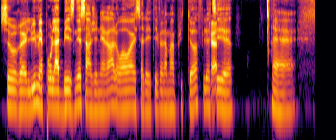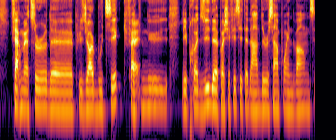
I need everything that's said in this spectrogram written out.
sur euh, lui, mais pour la business en général, ouais, ouais, ça a été vraiment plus tough. Là, euh, euh, fermeture de plusieurs boutiques. Fait Ouais. que nous, les produits de Poche et Fils étaient dans 200 points de vente.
